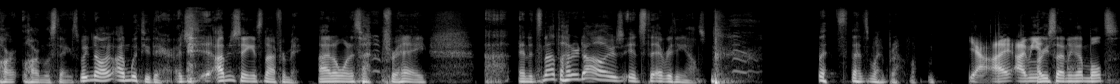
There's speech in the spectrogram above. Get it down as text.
har- harmless things, but no, I'm with you there. I just, I'm just saying it's not for me. I don't want to sign up for Hey, and it's not the hundred dollars; it's the everything else. that's that's my problem. yeah, I, I mean, Are you signing up, Moltz?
